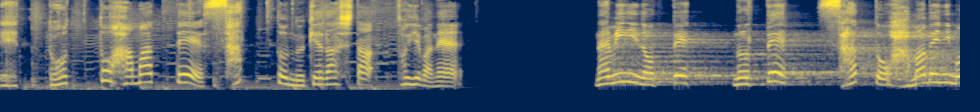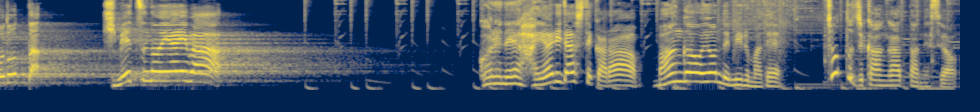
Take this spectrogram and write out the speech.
でどっとハマってさっと抜け出したといえばね波に乗って乗ってさっと浜辺に戻った。鬼滅の刃これね流行りだしてから漫画を読んでみるまでちょっと時間があったんですよ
